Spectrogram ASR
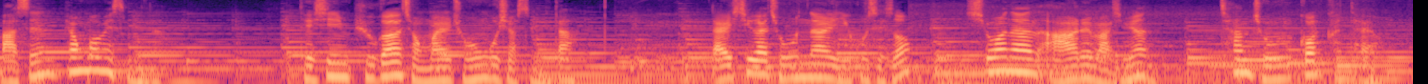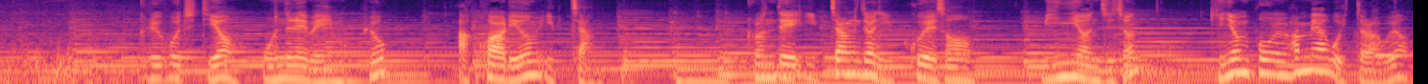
맛은 평범했습니다. 대신 뷰가 정말 좋은 곳이었습니다. 날씨가 좋은 날 이곳에서 시원한 아아를 마시면 참 좋을 것 같아요. 그리고 드디어 오늘의 메인 목표 아쿠아리움 입장. 그런데 입장 전 입구에서 미니언즈전 기념품을 판매하고 있더라고요.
